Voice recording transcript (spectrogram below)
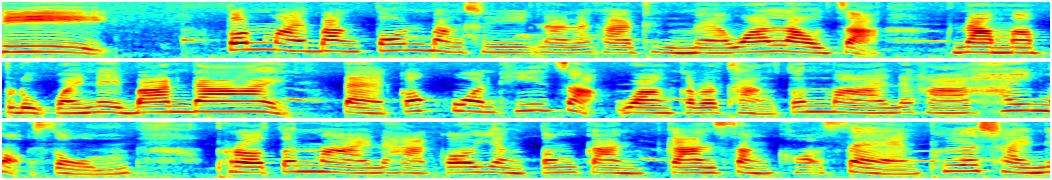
ที่ ต้นไม้บางต้นบางชนิดนั้นนะคะ ถึงแม้ว่าเราจะนำมาปลูกไว้ในบ้านได้ แต่ก็ควรที่จะวางกระถางต้นไม้นะคะ ให้เหมาะสม เพราะต้นไม้นะคะก็ยังต้องการการสังเคราะห์แสงเพื่อใช้ใน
